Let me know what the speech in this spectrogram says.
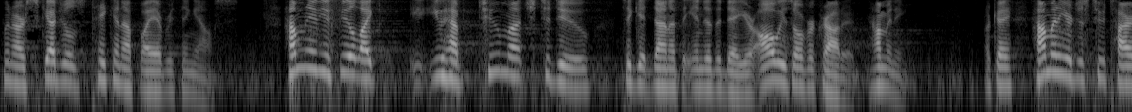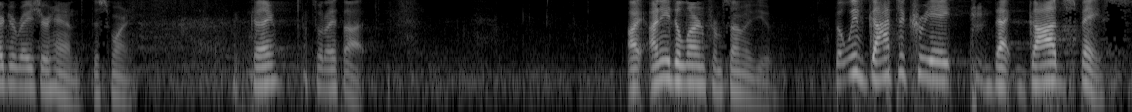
when our schedule's taken up by everything else. How many of you feel like you have too much to do to get done at the end of the day? You're always overcrowded. How many? Okay? How many are just too tired to raise your hand this morning? Okay? That's what I thought. I, I need to learn from some of you. But we've got to create that God space.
